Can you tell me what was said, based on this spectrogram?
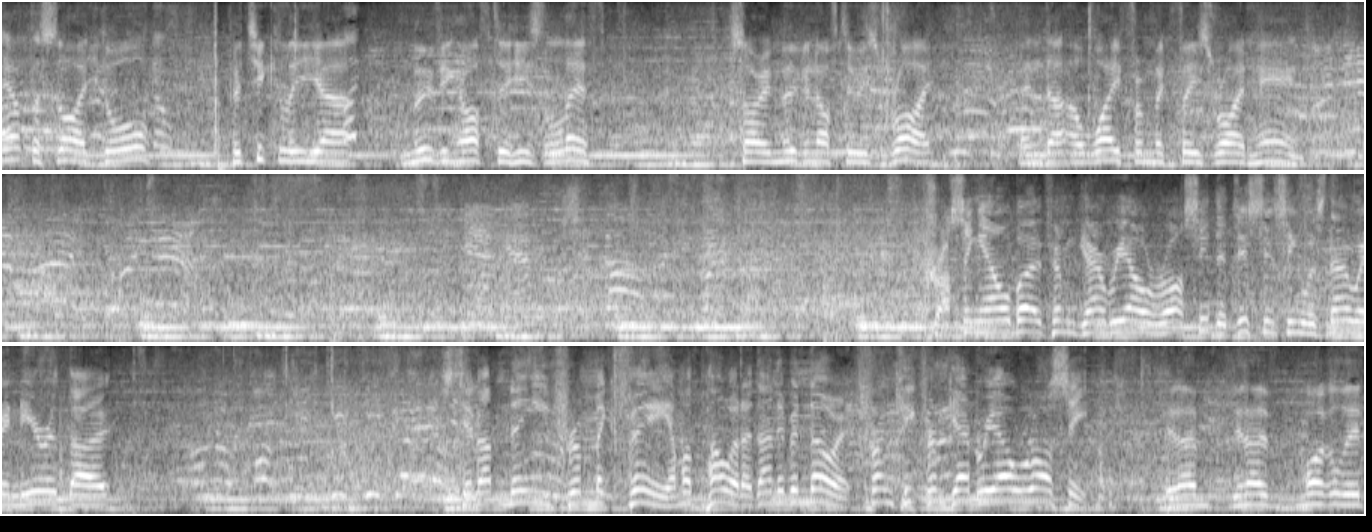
out the side door, particularly uh, moving off to his left. Sorry, moving off to his right and uh, away from Macfie's right hand. Crossing elbow from Gabriel Rossi. The distancing was nowhere near it, though. Step up knee from Macfie. I'm a poet. I don't even know it. Front kick from Gabriel Rossi. You know, you know, Michael, it,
